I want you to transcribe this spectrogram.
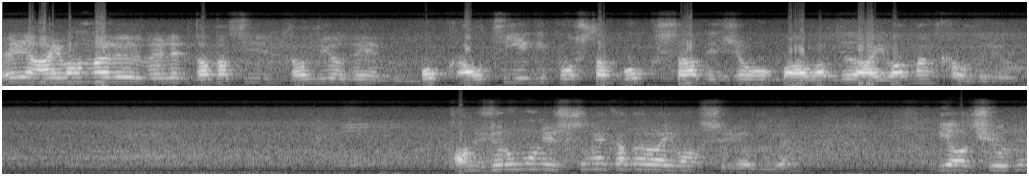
Öyle hayvanları böyle dadası dalıyor ve bok 6-7 posta bok sadece o bağladığı hayvandan kaldırıyor. Panjurumun üstüne kadar hayvan sürüyordu be. Bir açıyordum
